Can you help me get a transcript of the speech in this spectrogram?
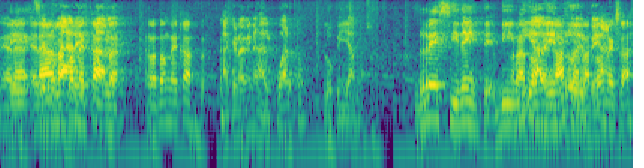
Era, eh, era ratón de casa. Ratón de casa. A que no vienes al cuarto, lo pillamos. Residente, vivía ratón de dentro casa, del ratón de casa.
